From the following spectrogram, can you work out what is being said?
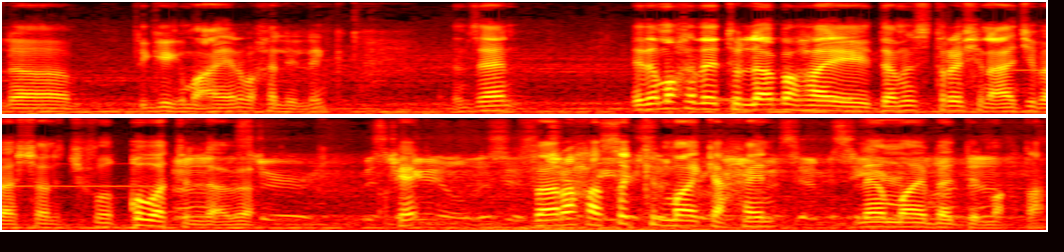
لدقيقة معينة بخلي اللينك. إنزين إذا ما خذيتوا اللعبة هاي ديمونستريشن عجيب عشان تشوفون قوة اللعبة. أوكي؟ فراح أصك المايك الحين لين ما يبدي المقطع.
